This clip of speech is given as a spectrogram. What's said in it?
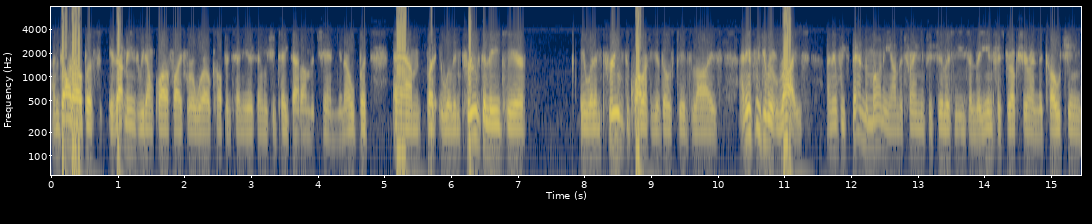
And God help us if that means we don't qualify for a World Cup in ten years, then we should take that on the chin, you know. But um, but it will improve the league here it will improve the quality of those kids' lives. And if we do it right, and if we spend the money on the training facilities and the infrastructure and the coaching,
